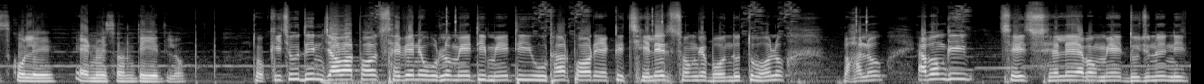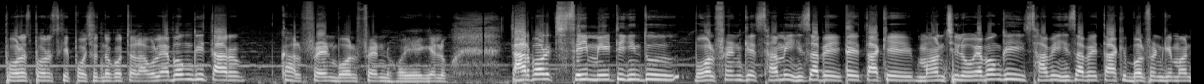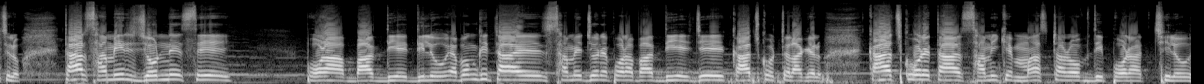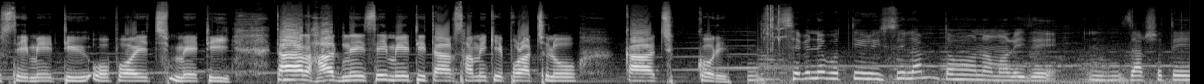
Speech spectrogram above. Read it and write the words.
স্কুলে অ্যাডমিশন দিয়ে দিল। তো কিছুদিন যাওয়ার পর সেভেনে উঠল মেয়েটি। মেয়েটি উঠার পর একটি ছেলের সঙ্গে বন্ধুত্ব হলো, ভালো। এবং কি সেই ছেলে এবং মেয়ে দুজনেই পরস্পরকে পছন্দ করতে লাগল এবং কি তার গার্লফ্রেন্ড বয়ফ্রেন্ড হয়ে গেল। তারপর সেই মেয়েটি কিন্তু বয়ফ্রেন্ডকে স্বামী হিসাবে তাকে মানছিল এবং কি স্বামী হিসাবে তাকে বয়ফ্রেন্ডকে মানছিল। তার স্বামীর জন্যে সে পড়া বাদ দিয়ে দিল এবং কি তার স্বামীর জন্য পড়া বাদ দিয়ে যে কাজ করতে লাগল, কাজ করে তার স্বামীকে মাস্টার অফ দি পড়াচ্ছিল সেই মেয়েটি ওপয়েজ মেয়েটি। তার হাত নেই, সেই মেয়েটি তার স্বামীকে পড়াচ্ছিল, কাজ করে। সেভেনে ভর্তি হয়েছিলাম, তখন আমার এই যে যার সাথে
